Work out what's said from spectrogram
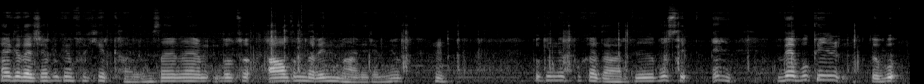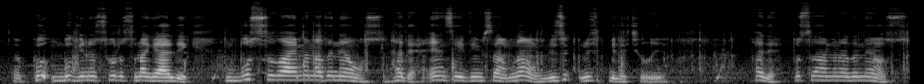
Arkadaşlar bugün fakir kaldım. Sanırım botu aldım da benim haberim yok. Bugünlük bu kadardı. Bu eh, ve bugün bu, bu bugünün sorusuna geldik. Bu slime'ın adı ne olsun? Hadi en sevdiğim slime ama müzik müzik bile çalıyor. Hadi bu slime'ın adı ne olsun?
